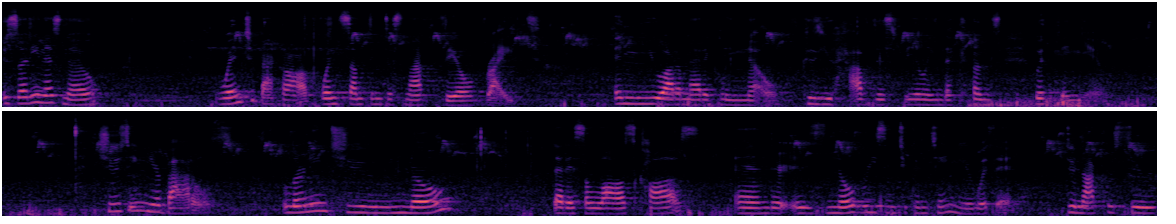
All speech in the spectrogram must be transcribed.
It's letting us know when to back off when something does not feel right. And you automatically know because you have this feeling that comes within you. Choosing your battles, learning to know that it's a lost cause and there is no reason to continue with it. Do not pursue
